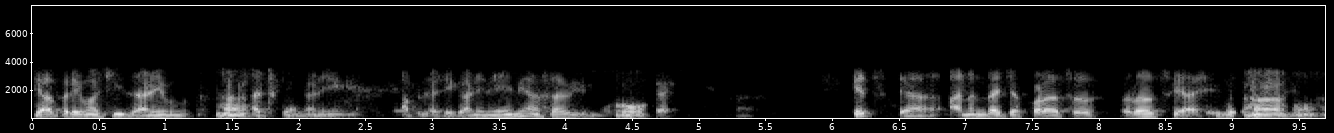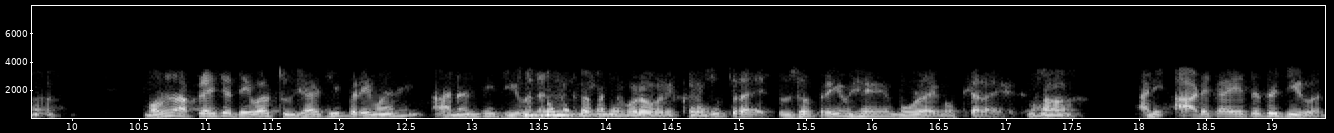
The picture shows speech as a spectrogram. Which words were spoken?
त्या प्रेमाची जाणीव. आठवण आणि आपल्या ठिकाणी नेहमी असावी. हो. काय? हेच त्या आनंदाच्या फळाचं रहस्य आहे. म्हणून आपल्या ह्याच्या देवा तुझ्याची प्रेमाने आनंदी जीवन बरोबर आहे. सूत्र आहे तुझं प्रेम हे मूळ आहे मुख्य आहे हा. आणि आड काय येतं तर जीवन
